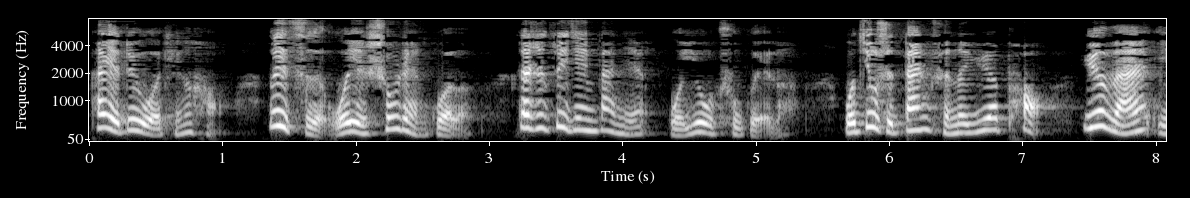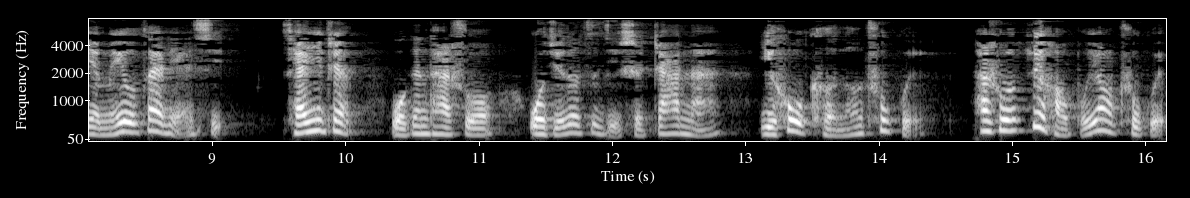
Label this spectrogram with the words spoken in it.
她也对我挺好，为此我也收敛过了。但是最近半年我又出轨了，我就是单纯的约炮，约完也没有再联系。前一阵我跟她说，我觉得自己是渣男。以后可能出轨，他说最好不要出轨，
